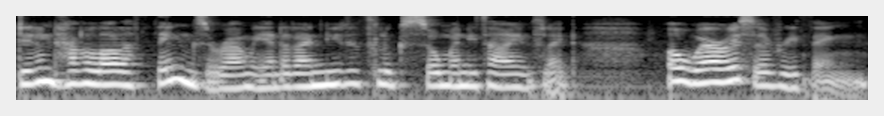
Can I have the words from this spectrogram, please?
didn't have a lot of things around me and that I needed to look so many times like, oh, where is everything?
